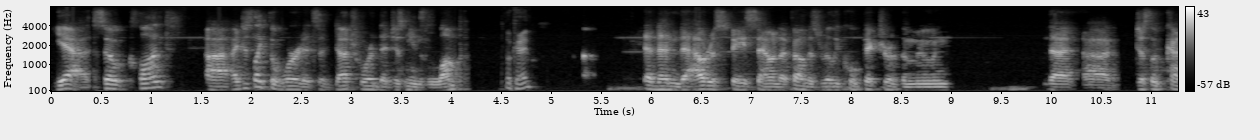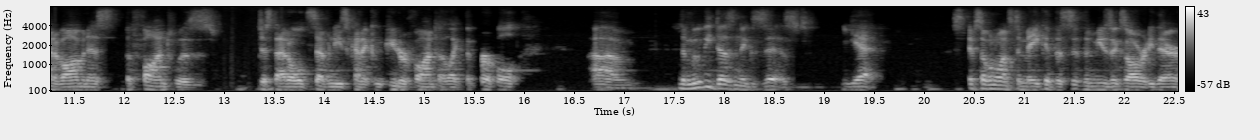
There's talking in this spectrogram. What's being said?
Yeah, so Clont, uh, I just like the word. It's a Dutch word that just means lump. Okay. and then the outer space sound. I found this really cool picture of the moon that uh, just looked kind of ominous. The font was just that old 70s kind of computer font. I like the purple. Um, the movie doesn't exist yet. If someone wants to make it, the, the music's already there.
